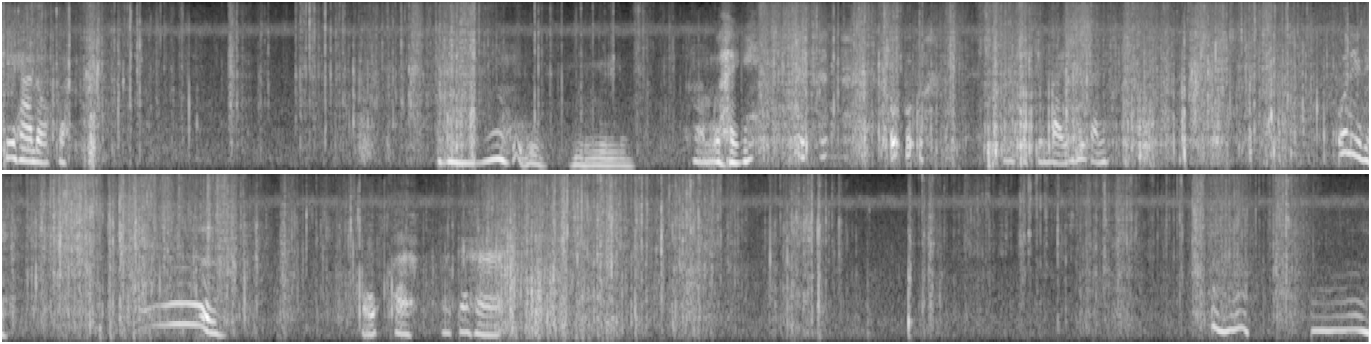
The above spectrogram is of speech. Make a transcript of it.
ที่หาดอกค่ะหามไหลเป็นไหลด้วยกัน โอ้นี่ดิเออหกค่ะ แล้วจะหาอืมอืม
